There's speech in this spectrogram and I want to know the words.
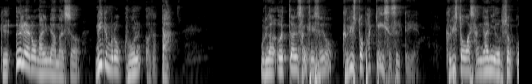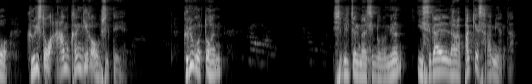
그 은혜로 말미암아서 믿음으로 구원을 얻었다. 우리가 어떤 상태에서요? 그리스도 밖에 있었을 때에 그리스도와 상관이 없었고 그리스도와 아무 관계가 없을 때에 그리고 또한 11절 말씀 보면 이스라엘 나라 밖의 사람이었다.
